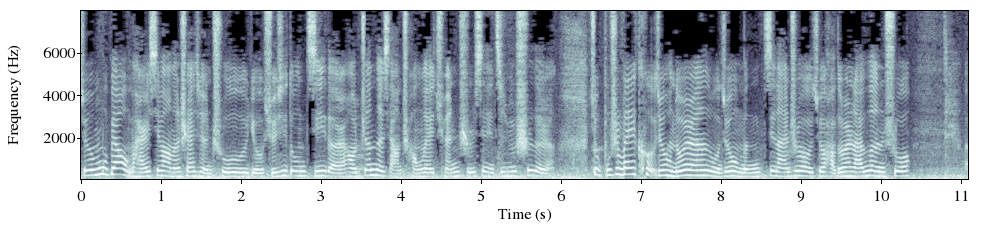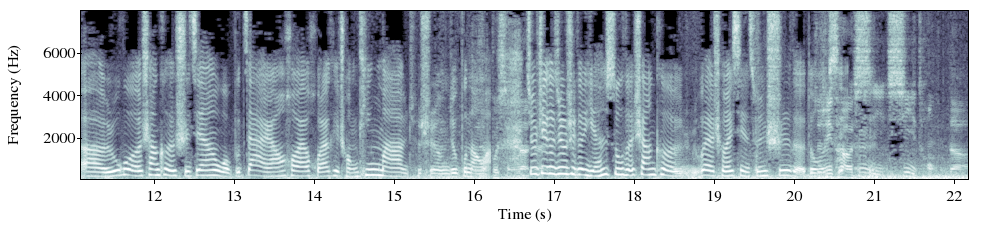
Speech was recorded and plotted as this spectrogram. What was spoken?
就目标我们还是希望能筛选出有学习动机的，然后真的想成为全职心理咨询师的人，就不是微课，就很多人，我觉得我们进来之后，就好多人来问说。呃，如果上课的时间我不在，然后后来回来可以重听吗？就是我们就不能了。不行的。就这个就是个严肃的上课，为了成为心理咨询师的东西。这是一套系系统的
